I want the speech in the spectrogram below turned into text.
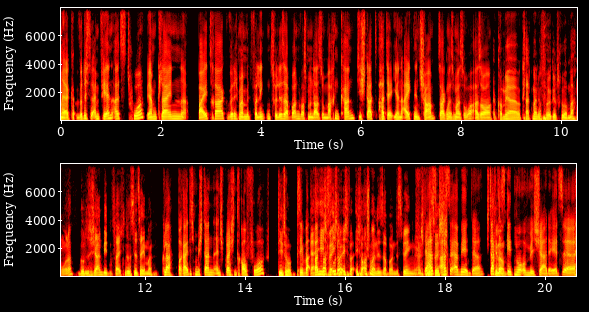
Äh, würde ich so empfehlen als Tour. Wir haben einen kleinen Beitrag würde ich mal mit verlinken zu Lissabon, was man da so machen kann. Die Stadt hat ja ihren eigenen Charme, sagen wir es mal so. Also, da können wir ja glatt mal eine Folge drüber machen, oder? Würde sich anbieten, vielleicht interessiert es ja jemanden. Klar, bereite ich mich dann entsprechend drauf vor. Dito. Sie, ja, ich, ich, ich, ich, war auch schon mal in Lissabon, deswegen. Äh, ja, hast, hast, du erwähnt, ja. Ich dachte, genau. es geht nur um mich. Schade, jetzt äh,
